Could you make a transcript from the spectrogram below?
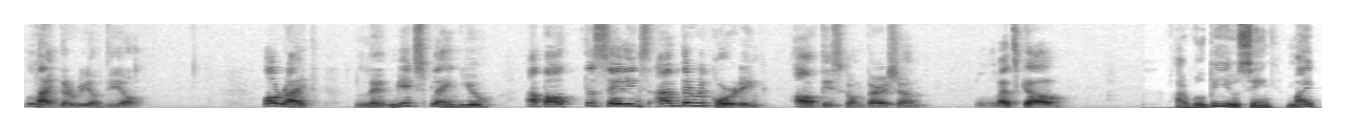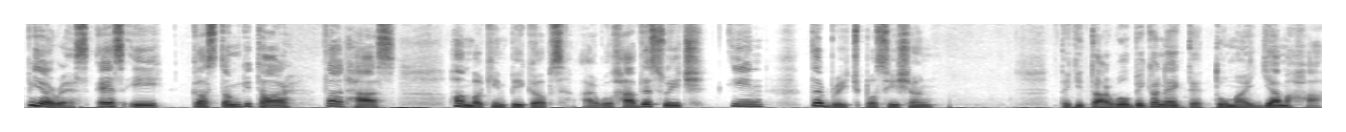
like the real deal. Alright, let me explain you about the settings and the recording of this comparison. Let's go! I will be using my PRS SE custom guitar that has humbucking pickups. I will have the switch in the bridge position. The guitar will be connected to my Yamaha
